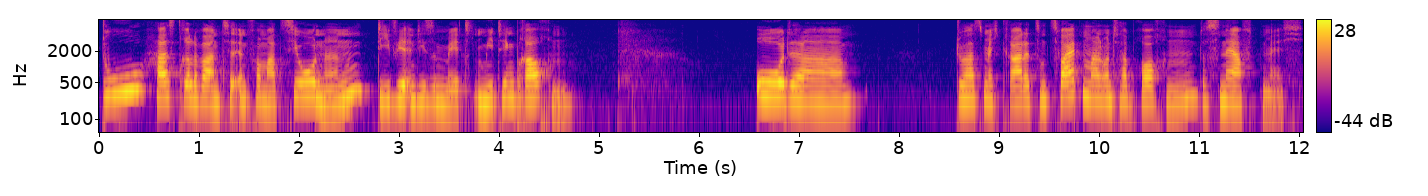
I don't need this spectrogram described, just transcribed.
du hast relevante Informationen, die wir in diesem Meeting brauchen. Oder du hast mich gerade zum zweiten Mal unterbrochen, das nervt mich.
